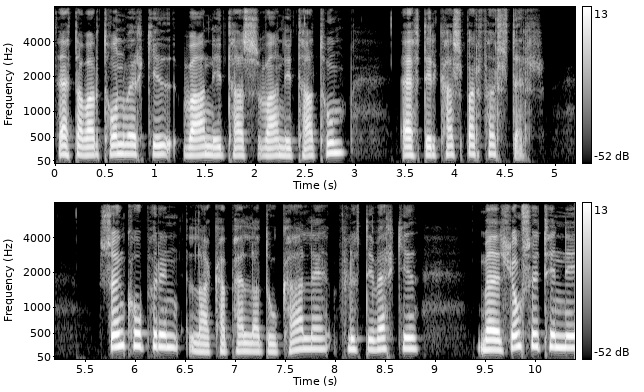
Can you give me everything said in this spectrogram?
Þetta var tónverkið Vanitas Vanitatum eftir Kaspar Förster. Söngkópurinn La Capella Ducale flutti verkið með hljómsveitinni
